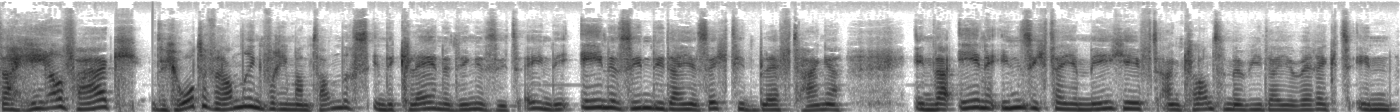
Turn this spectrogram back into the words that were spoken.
dat heel vaak de grote verandering voor iemand anders in de kleine dingen zit. In die ene zin die dat je zegt, die blijft hangen. In dat ene inzicht dat je meegeeft aan klanten met wie dat je werkt. In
